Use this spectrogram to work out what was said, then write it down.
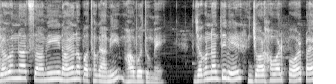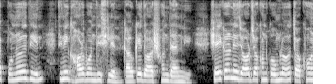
জগন্নাথ স্বামী নয়ন পথগামী ভব তুমে। জগন্নাথ দেবের জ্বর হওয়ার পর প্রায় পনেরো দিন তিনি ঘরবন্দি ছিলেন, কাউকে দর্শন দেননি। সেই কারণে জ্বর যখন কমলো, তখন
